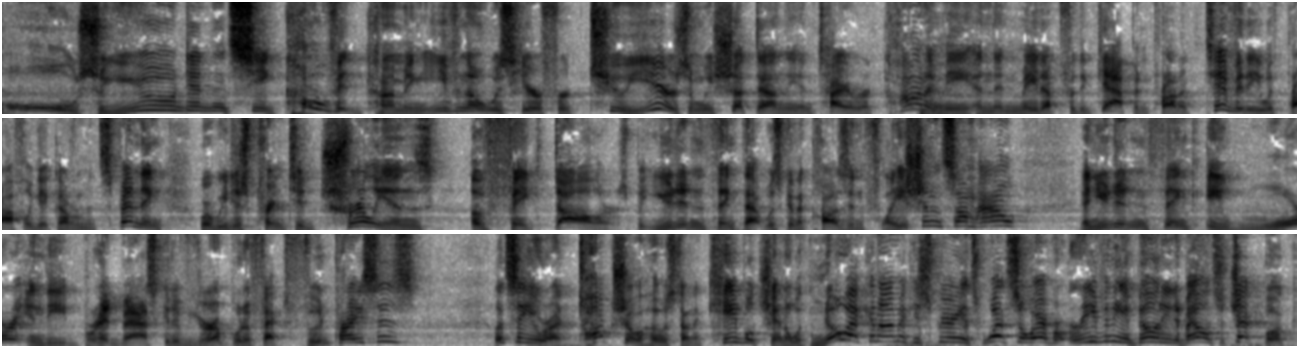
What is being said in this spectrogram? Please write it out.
Oh, so you didn't see COVID coming, even though it was here for two years and we shut down the entire economy and then made up for the gap in productivity with profligate government spending, where we just printed trillions of fake dollars. But you didn't think that was going to cause inflation somehow? And you didn't think a war in the breadbasket of Europe would affect food prices? Let's say you were a talk show host on a cable channel with no economic experience whatsoever or even the ability to balance a checkbook,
